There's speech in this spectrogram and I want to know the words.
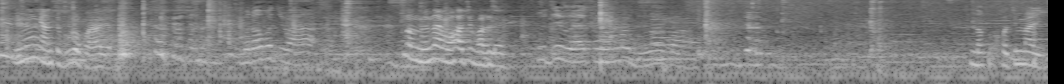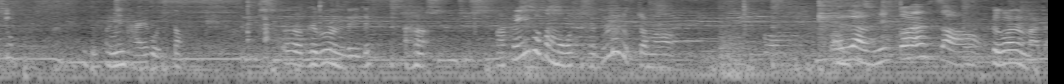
이몽이한테 물어봐야겠다. 물어보지 마. 넌 맨날 뭐 하지 말래. 굳이 왜 그런 걸 물어봐. 너 거짓말이지? 언닌 다 알고 있어. 어, 나 배부른데 이제? 아 팽이버섯 먹어서 배불러졌잖아. 원래 언니 거였어. 그거는 맞아.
